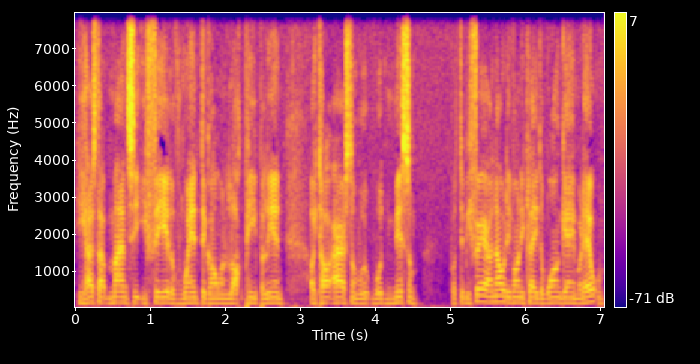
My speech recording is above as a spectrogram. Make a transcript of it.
he has that Man City feel of when to go and lock people in, I thought Arsenal would, would miss him. But to be fair, I know they've only played the one game without him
